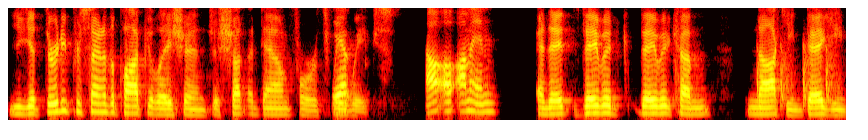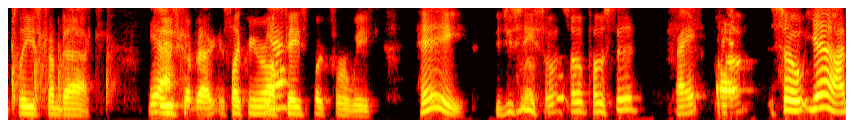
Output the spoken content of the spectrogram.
You get thirty percent of the population just shutting it down for three Yep. weeks, I'll, I'll- I'm in. and they they would they would come knocking, begging, "Please come back." Yeah. please come back. It's like when you're Yeah. off Facebook for a week. Hey, did you see so and so posted? Right. Uh, so yeah, I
